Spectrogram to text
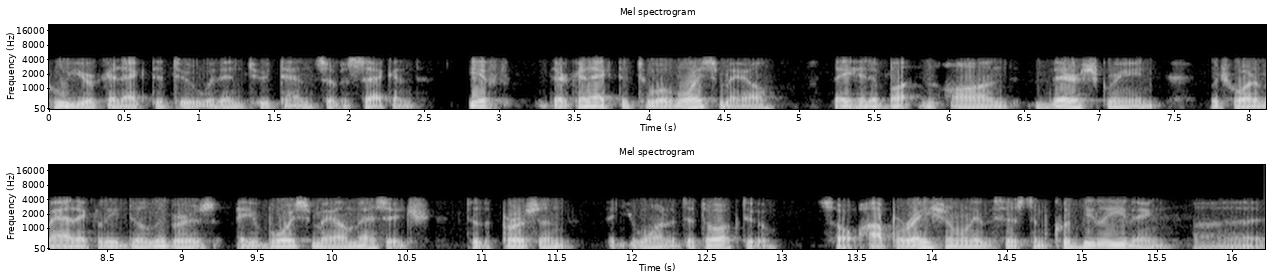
who you're connected to within two tenths of a second. If they're connected to a voicemail, they hit a button on their screen, which automatically delivers a voicemail message to the person that you wanted to talk to. So operationally, the system could be leaving uh,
